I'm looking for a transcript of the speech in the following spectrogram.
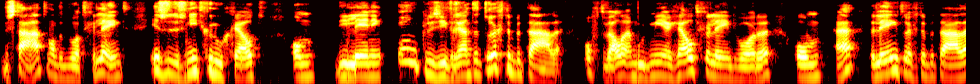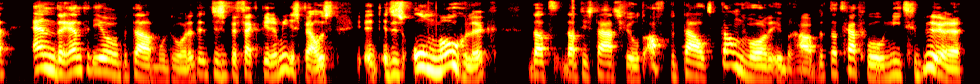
bestaat, want het wordt geleend, is er dus niet genoeg geld om die lening inclusief rente terug te betalen. Oftewel, er moet meer geld geleend worden om hè, de lening terug te betalen en de rente die erop betaald moet worden. Het is een perfect piramidespel. Dus het, het is onmogelijk dat, dat die staatsschuld afbetaald kan worden überhaupt. Dat, dat gaat gewoon niet gebeuren.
